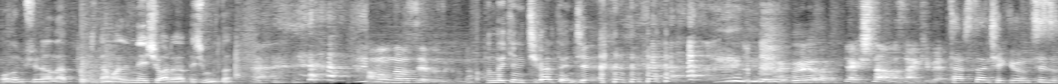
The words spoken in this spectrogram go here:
Oğlum şunu al at. Kemal'in ne işi var kardeşim burada? Hamamda nasıl yapıyorduk bunu? Altındakini çıkart önce. Bak böyle bak. Yakıştı ama sanki be. Tersten çekiyorum. Siz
